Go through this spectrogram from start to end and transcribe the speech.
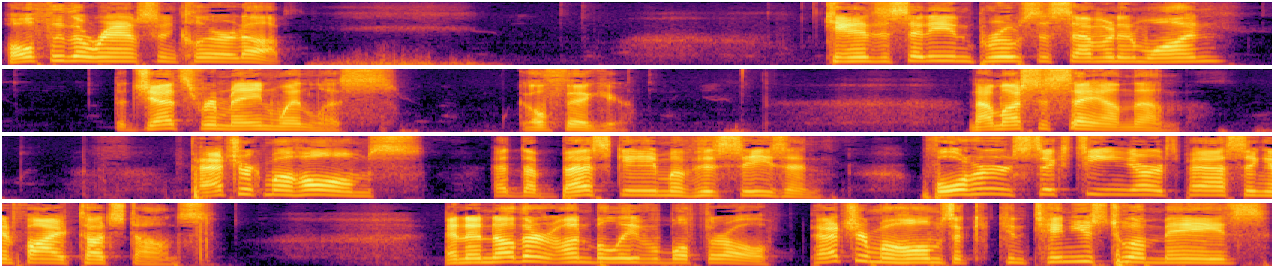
Hopefully the Rams can clear it up. Kansas City improves to 7 and 1. The Jets remain winless. Go figure. Not much to say on them. Patrick Mahomes had the best game of his season 416 yards passing and five touchdowns. And another unbelievable throw. Patrick Mahomes continues to amaze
